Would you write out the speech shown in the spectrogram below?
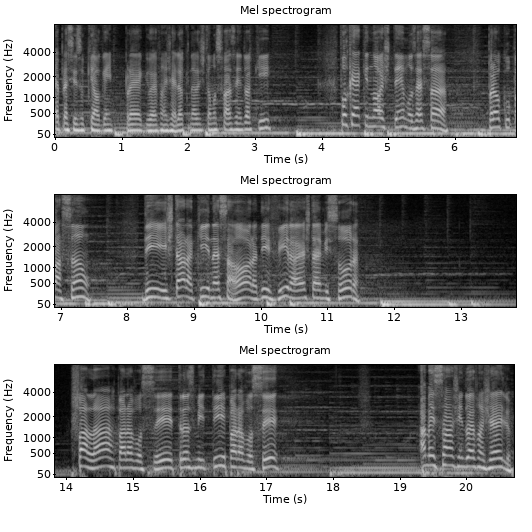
é preciso que alguém pregue o Evangelho. É o que nós estamos fazendo aqui. Por que é que nós temos essa preocupação de estar aqui nessa hora, de vir a esta emissora? Falar para você, transmitir para você a mensagem do Evangelho.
